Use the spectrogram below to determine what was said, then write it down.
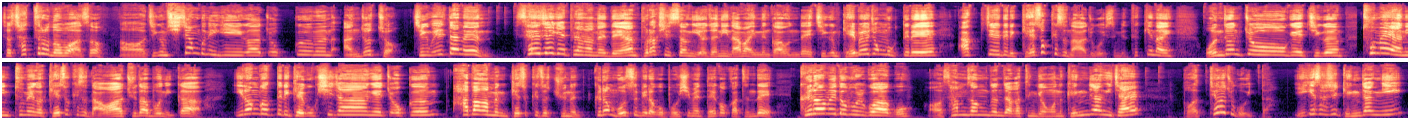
자 차트로 넘어와서 어, 지금 시장 분위기가 조금은 안 좋죠. 지금 일단은 세제 개편안에 대한 불확실성이 여전히 남아 있는 가운데 지금 개별 종목들의 악재들이 계속해서 나와주고 있습니다. 특히나 이 원전 쪽에 지금 투매 아닌 투매가 계속해서 나와주다 보니까 이런 것들이 결국 시장에 조금 하방하면 계속해서 주는 그런 모습이라고 보시면 될 것 같은데 그럼에도 불구하고 어, 삼성전자 같은 경우는 굉장히 잘 버텨주고 있다. 이게 사실 굉장히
